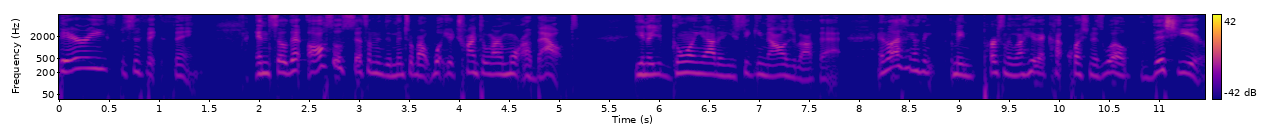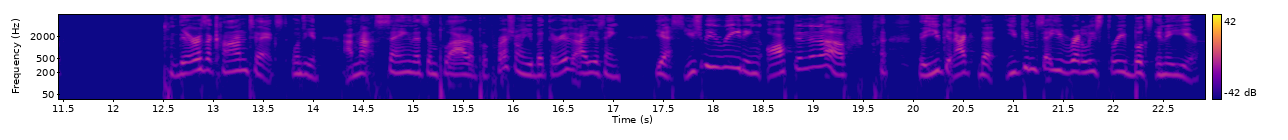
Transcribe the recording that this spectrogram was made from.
very specific thing. And so that also says something mentor about what you're trying to learn more about. You know, you're going out and you're seeking knowledge about that. And the last thing I think, I mean, personally, when I hear that question as well, this year, there is a context. Once again, I'm not saying that's implied or put pressure on you, but there is an idea saying, yes, you should be reading often enough that you can I, that you can say you've read at least three books in a year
